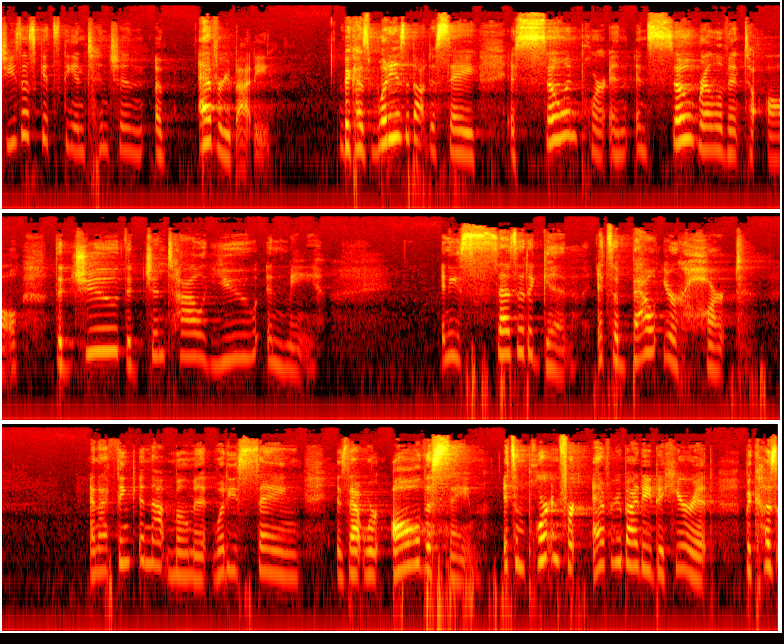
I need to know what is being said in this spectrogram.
Jesus gets the intention of everybody. Because what he's about to say is so important and so relevant to all the Jew, the Gentile, you, and me. And he says it again it's about your heart. And I think in that moment, what he's saying is that we're all the same. It's important for everybody to hear it because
